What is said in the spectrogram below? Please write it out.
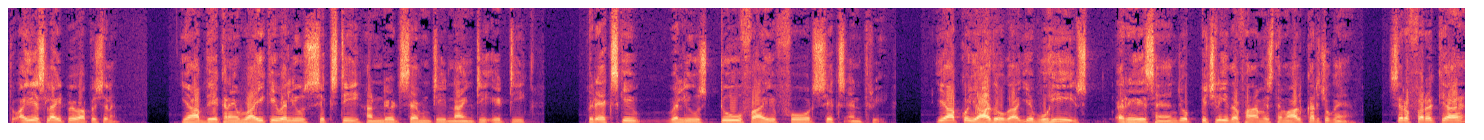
تو آئیے سلائڈ پہ واپس چلیں۔ یہ آپ دیکھ رہے ہیں وائی کی value sixty hundred seventy ninety eighty پھر ایکس کی values two five four six and three یہ آپ کو یاد ہوگا، یہ وہی ریس ہیں جو پچھلی دفعہ ہم استعمال کر چکے ہیں۔ صرف فرق کیا ہے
